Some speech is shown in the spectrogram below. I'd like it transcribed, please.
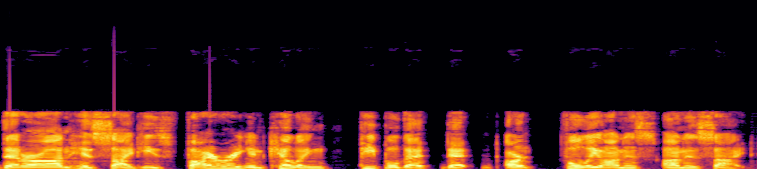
that are on his side. He's firing and killing people that that aren't fully on his on his side.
